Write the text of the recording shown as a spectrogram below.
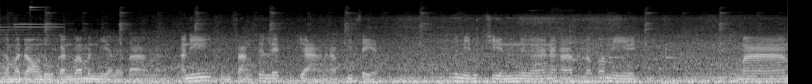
เรามาลองดูกันว่ามันมีอะไรบ้างนะอันนี้ผมสั่งเส้นเล็กทุกอย่างนะครับพิเศษก็จะมีลูกชิ้นเนื้อนะครับ แล้วก็มีม้าม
